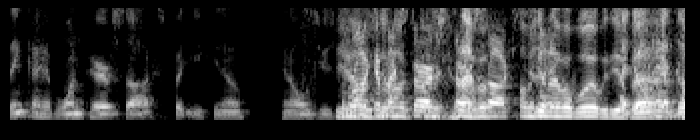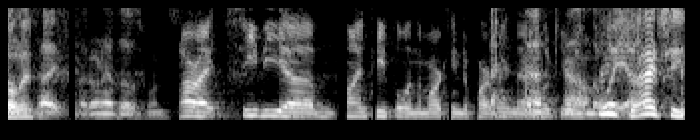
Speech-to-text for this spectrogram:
think I have one pair of socks, but you you know can always use. Yeah. I'm rocking my was Star to gonna Star have a- socks I was going to have a word with you I about don't that, have those Colin. type. I don't have those ones. All right. See the um, fine people in the marketing department. They'll look you On up. the way He's out. actually,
